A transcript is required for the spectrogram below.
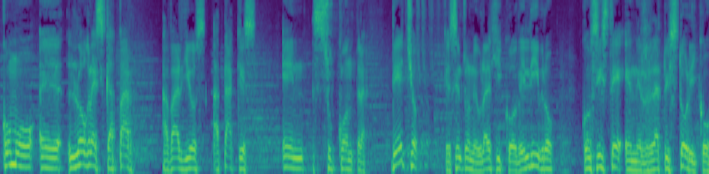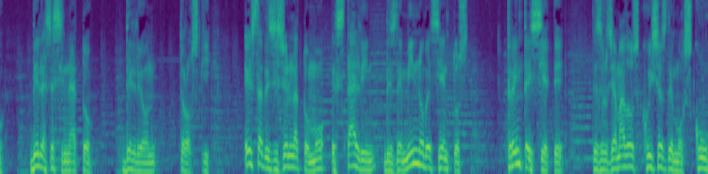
cómo eh, logra escapar a varios ataques en su contra. De hecho, el centro neurálgico del libro consiste en el relato histórico del asesinato de León Trotsky. Esta decisión la tomó Stalin desde 1937, desde los llamados juicios de Moscú,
